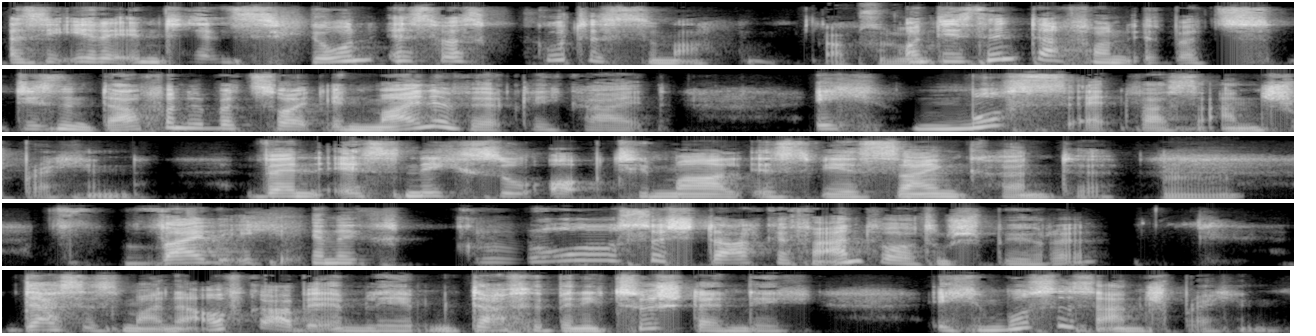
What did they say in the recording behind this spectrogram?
Also ihre Intention ist, was Gutes zu machen. Absolut. Und die sind davon überzeugt, die sind davon überzeugt, in meiner Wirklichkeit, ich muss etwas ansprechen wenn es nicht so optimal ist, wie es sein könnte. Mhm. Weil ich eine große, starke Verantwortung spüre. Das ist meine Aufgabe im Leben. Dafür bin ich zuständig. Ich muss es ansprechen.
